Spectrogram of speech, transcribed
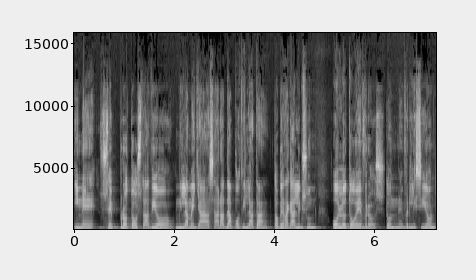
Είναι σε πρώτο στάδιο, μιλάμε για 40 ποδήλατα, τα οποία θα καλύψουν όλο το εύρος των βρυλισίων.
